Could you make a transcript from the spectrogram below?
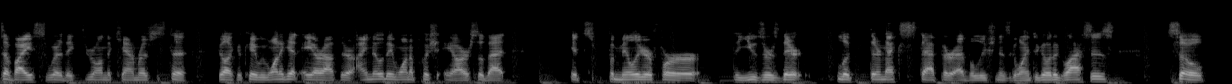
device where they threw on the cameras just to be like, okay, we want to get AR out there. I know they want to push AR so that it's familiar for the users. Their look, their next step or evolution is going to go to glasses. So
